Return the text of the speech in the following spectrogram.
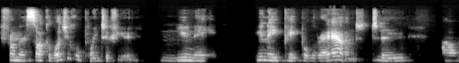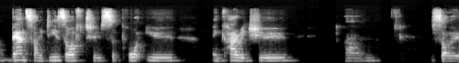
from a psychological point of view you mm. need you need people around to mm. um, bounce ideas off, to support you, encourage you. Um, so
